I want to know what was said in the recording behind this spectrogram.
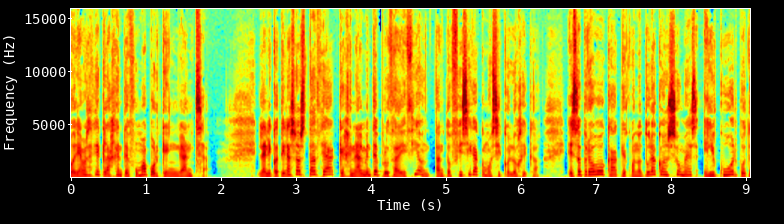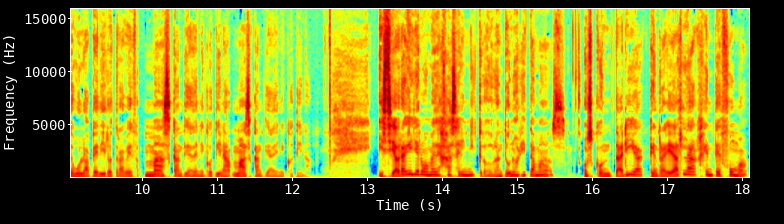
podríamos decir que la gente fuma porque engancha. La nicotina es una sustancia que generalmente produce adicción, tanto física como psicológica. Eso provoca que cuando tú la consumes, el cuerpo te vuelva a pedir otra vez más cantidad de nicotina, más cantidad de nicotina. Y si ahora Guillermo me dejase el micro durante una horita más, os contaría que en realidad la gente fuma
